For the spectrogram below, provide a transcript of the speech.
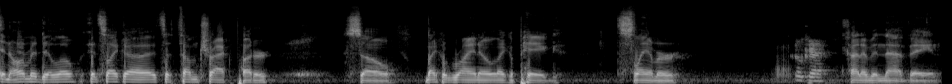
An armadillo. It's like a it's a thumb track putter. So like a rhino, like a pig, slammer, Okay. kind of in that vein.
